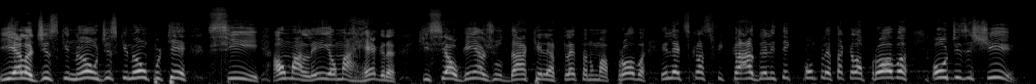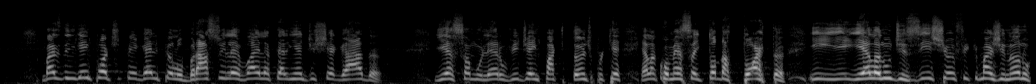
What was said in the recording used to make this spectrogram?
e ela diz que não, diz que não, porque se há uma lei, há uma regra, que se alguém ajudar aquele atleta numa prova, ele é desclassificado, ele tem que completar aquela prova ou desistir. Mas ninguém pode pegar ele pelo braço e levar ele até a linha de chegada. E essa mulher, o vídeo é impactante, porque ela começa a ir toda torta, e, e ela não desiste. Eu fico imaginando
